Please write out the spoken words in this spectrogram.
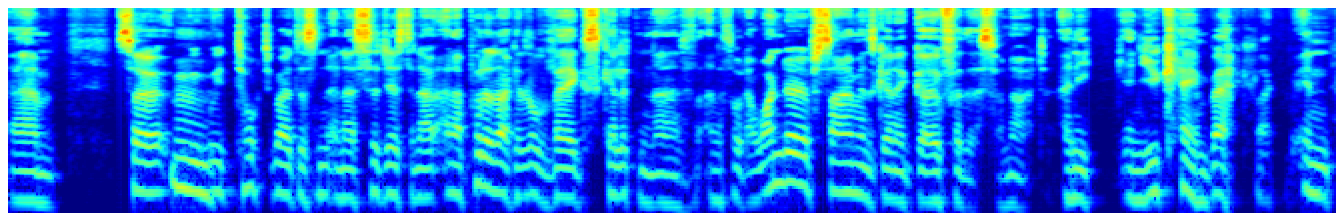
Um, so mm. we, hmm. we, talked about this, and, and I suggested, and I, and I, put it like a little vague skeleton, and I, and I, thought, I wonder if Simon's going to go for this or not. And he and you came back like in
